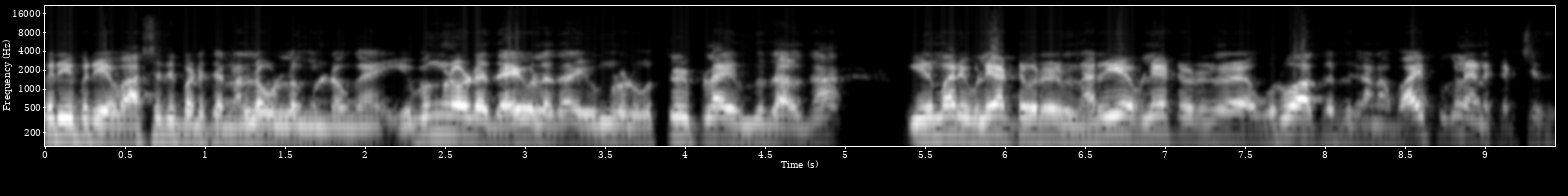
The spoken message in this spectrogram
பெரிய பெரிய வசதி படைத்த நல்ல உள்ளம் கொண்டவங்க இவங்களோட தயவில் தான் இவங்களோட ஒத்துழைப்பெலாம் இருந்ததால் தான் இது மாதிரி விளையாட்டு வீரர்கள் நிறைய விளையாட்டு வீரர்களை உருவாக்குறதுக்கான வாய்ப்புகள் எனக்கு கிடைச்சிது.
